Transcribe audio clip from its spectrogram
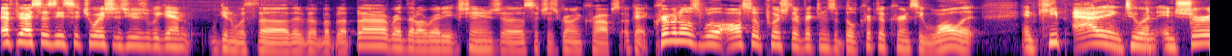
FBI says these situations usually begin begin with uh, the blah blah blah blah. Read that already. Exchange uh, such as growing crops. Okay, criminals will also push their victims to build cryptocurrency wallet and keep adding to and ensure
